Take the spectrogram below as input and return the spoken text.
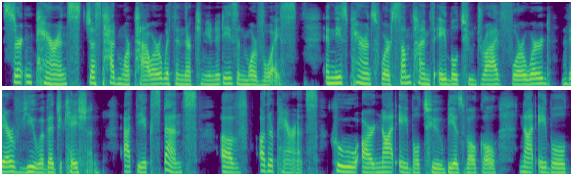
certain parents just had more power within their communities and more voice. And these parents were sometimes able to drive forward their view of education at the expense of other parents who are not able to be as vocal, not able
